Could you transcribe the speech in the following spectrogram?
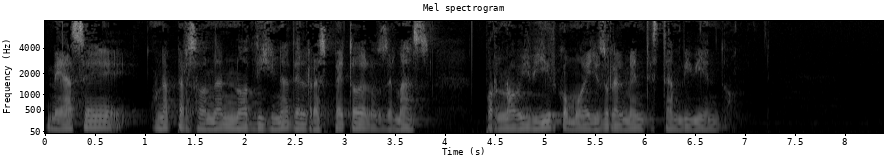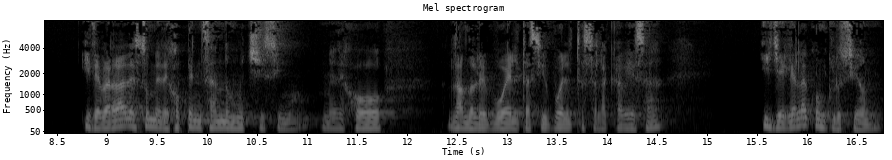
me hace una persona no digna del respeto de los demás por no vivir como ellos realmente están viviendo. Y de verdad esto me dejó pensando muchísimo, me dejó dándole vueltas y vueltas a la cabeza y llegué a la conclusión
